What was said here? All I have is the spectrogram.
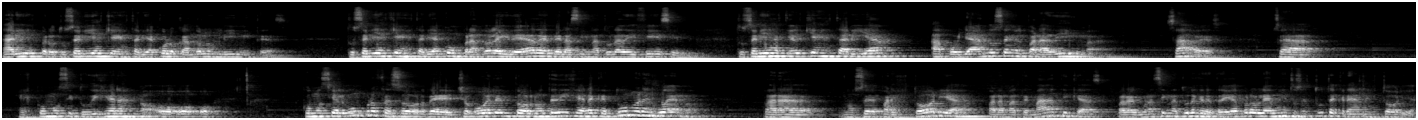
Aries, pero tú serías quien estaría colocando los límites. Tú serías quien estaría comprando la idea de, la asignatura difícil. Tú serías aquel quien estaría apoyándose en el paradigma, ¿sabes? O sea, es como si tú dijeras, no, o, como si algún profesor, de hecho, o el entorno te dijera que tú no eres bueno para, no sé, para historia, para matemáticas, para alguna asignatura que te traiga problemas, entonces tú te creas la historia,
